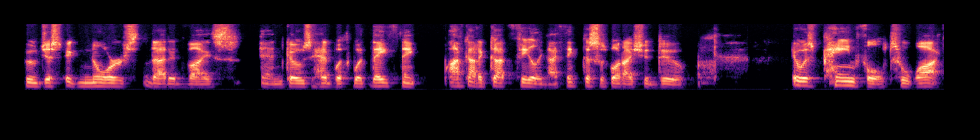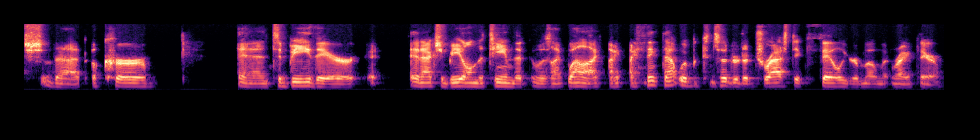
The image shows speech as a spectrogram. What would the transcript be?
who just ignores that advice and goes ahead with what they think I've got a gut feeling. I think this is what I should do. It was painful to watch that occur and to be there and actually be on the team that was like, well, I, I think that would be considered a drastic failure moment right there.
